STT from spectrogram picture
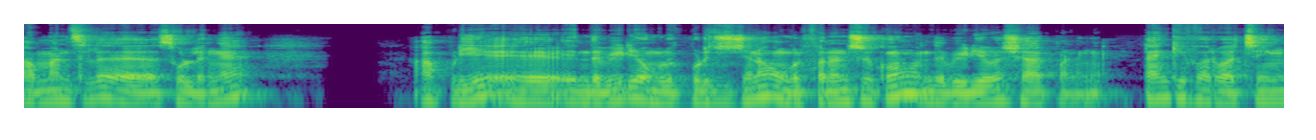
கமெண்ட்ஸில் சொல்லுங்கள் அப்படியே இந்த வீடியோ உங்களுக்கு பிடிச்சிச்சின்னா உங்கள் ஃப்ரெண்ட்ஸுக்கும் இந்த வீடியோவை ஷேர் பண்ணுங்கள் தேங்க்யூ ஃபார் வாட்சிங்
